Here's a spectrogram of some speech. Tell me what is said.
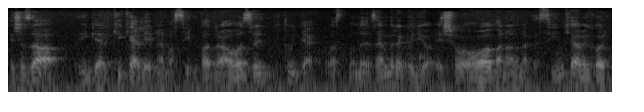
És az a, igen, ki kell lépnem a színpadra ahhoz, hogy tudják azt mondani az emberek, hogy jó, és hol, hol van annak a szintje, amikor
